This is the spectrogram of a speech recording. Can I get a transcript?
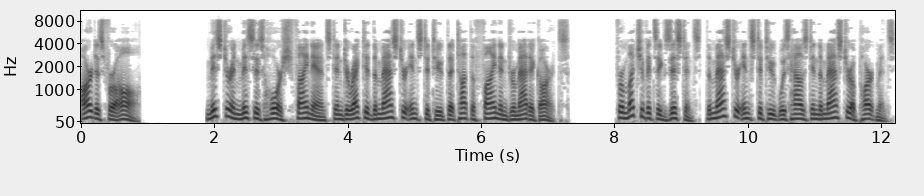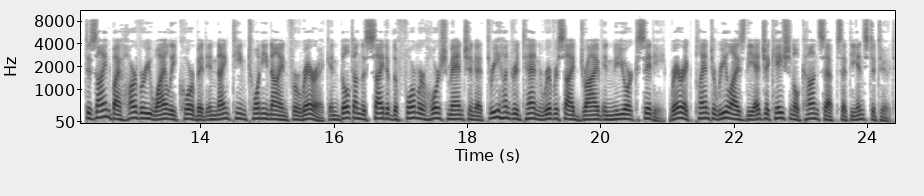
Art is for all. Mr. and Mrs. Horsch financed and directed the Master Institute that taught the fine and dramatic arts. For much of its existence, the Master Institute was housed in the Master Apartments, designed by Harvey Wiley Corbett in 1929 for Roerich and built on the site of the former Horsch Mansion at 310 Riverside Drive in New York City. Roerich planned to realize the educational concepts at the Institute.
